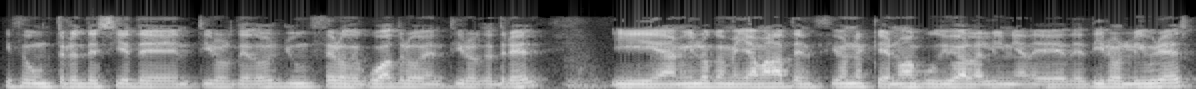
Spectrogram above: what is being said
hizo un 3 de 7 en tiros de 2 y un 0 de 4 en tiros de 3 y a mí lo que me llama la atención es que no acudió a la línea de tiros libres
